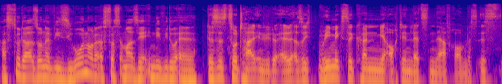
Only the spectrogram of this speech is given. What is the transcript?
Hast du da so eine Vision oder ist das immer sehr individuell? Das ist total individuell. Also ich, Remixe können mir auch den letzten Nerv rauben. Das ist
